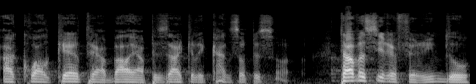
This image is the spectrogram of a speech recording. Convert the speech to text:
a qualquer trabalho, apesar que ele cansa a pessoa. Estava se referindo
